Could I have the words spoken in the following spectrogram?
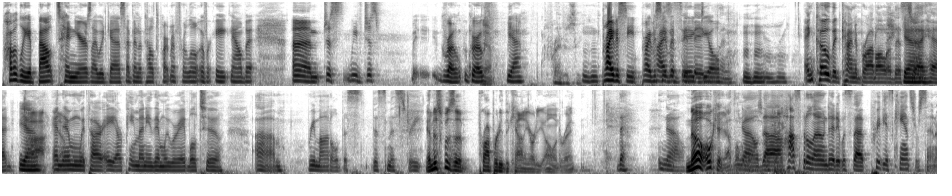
probably about ten years, I would guess. I've been at the health department for a little over eight now, but um, just we've just grow growth. Yeah. Privacy. Mhm. Privacy, privacy, is a big, deal. one. Mhm. And COVID kind of brought all of this Yeah. to a head. Yeah. Ah, And yeah. then with our ARP money, then we were able to um, remodel this the Smith Street. and this was a property the county already owned, right? The no. No. Okay. I thought it No, was. the okay. hospital owned it. It was the previous cancer center.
